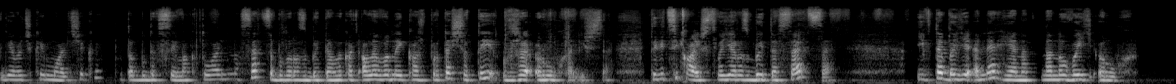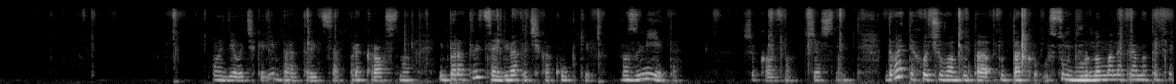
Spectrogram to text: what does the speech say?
дівчатки і мальчики, тут буде всім актуально. Серце було розбите, але, але вони кажуть про те, що ти вже рухаєшся. Ти відсікаєш своє розбите серце, і в тебе є енергія на, на новий рух. Ось, дівчатки, імператриця. Прекрасно. Імператриця і дев'яточка кубків. Розумієте? Шикарно, чесно. Давайте хочу вам тут, тут так сумбурно в мене прямо таке.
